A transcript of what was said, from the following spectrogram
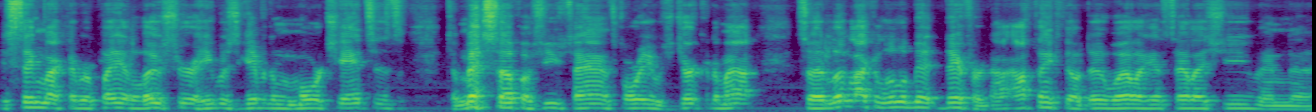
It seemed like they were playing looser. He was giving them more chances to mess up a few times before he was jerking them out. So it looked like a little bit different. I, I think they'll do well against LSU. And uh,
